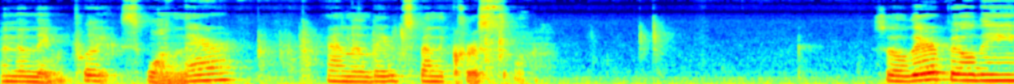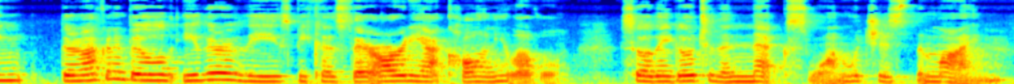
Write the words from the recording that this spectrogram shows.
and then they would place one there and then they would spend the crystal. So they're building, they're not gonna build either of these because they're already at colony level. So they go to the next one, which is the mine.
